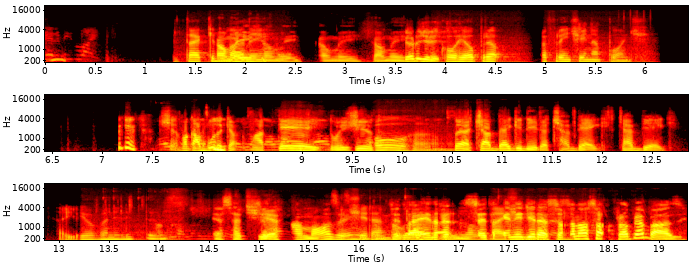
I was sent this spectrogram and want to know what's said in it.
Ele tá aqui do Calma lado, aí, hein? calma aí, calma aí, calma aí. Pelo direito. Correu pra, pra frente aí na ponte. Vagabundo aqui, ó. Matei, nojento. Porra. Aí, ó, tia bag nele, ó. Tia bag, tia bag. Aí. Eu, Vanilitas. Essa tia é famosa, hein? Você tá indo, você tá Bate indo em direção à nossa própria base.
